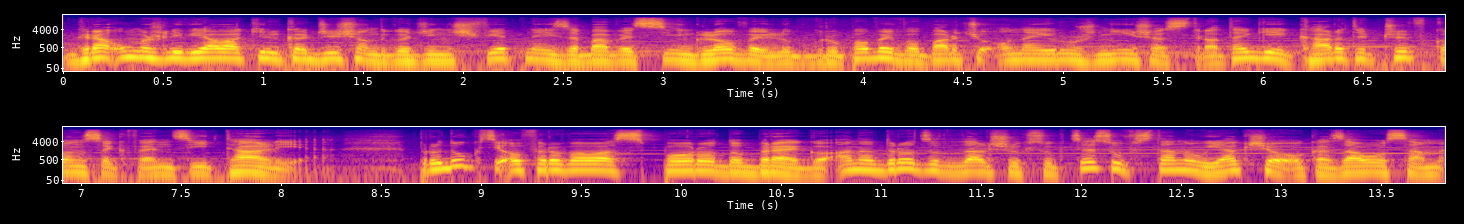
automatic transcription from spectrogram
Gra umożliwiała kilkadziesiąt godzin świetnej zabawy singlowej lub grupowej w oparciu o najróżniejsze strategie, karty czy w konsekwencji talie. Produkcja oferowała sporo dobrego, a na drodze do dalszych sukcesów stanął jak się okazało sam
